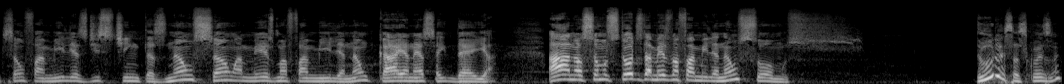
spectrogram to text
São famílias distintas, não são a mesma família. Não caia nessa ideia. Ah, nós somos todos da mesma família. Não somos. Duro essas coisas, né?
